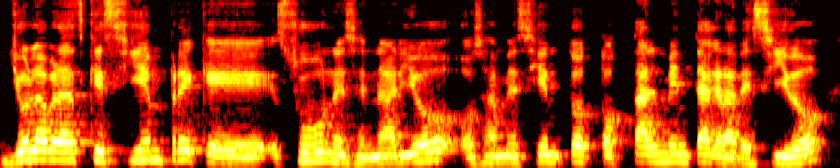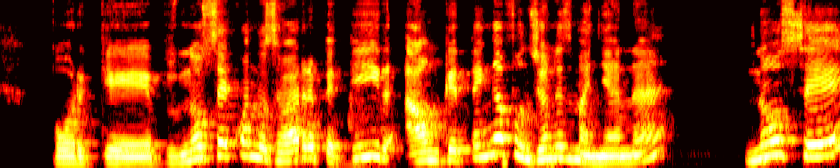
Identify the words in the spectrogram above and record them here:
yo la verdad es que siempre que subo un escenario, o sea, me siento totalmente agradecido porque pues no sé cuándo se va a repetir, aunque tenga funciones mañana, no sé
